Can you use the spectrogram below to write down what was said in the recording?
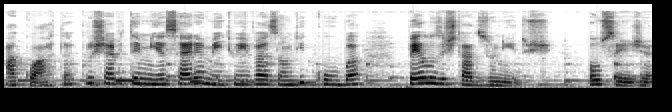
A quarta, Khrushchev temia seriamente uma invasão de Cuba pelos Estados Unidos, ou seja,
